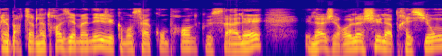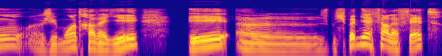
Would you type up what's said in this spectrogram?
Et à partir de la troisième année, j'ai commencé à comprendre que ça allait. Et là, j'ai relâché la pression, j'ai moins travaillé et euh, je me suis pas mis à faire la fête.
